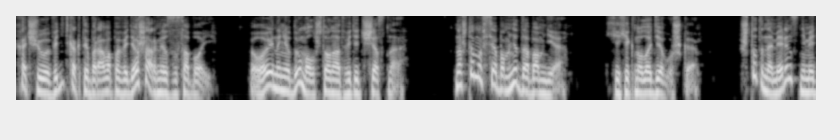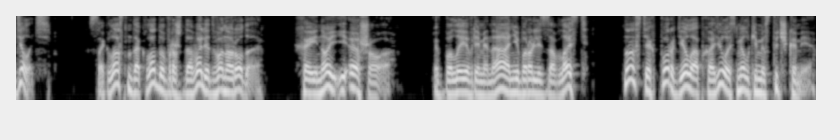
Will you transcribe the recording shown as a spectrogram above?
хочу увидеть, как ты браво поведёшь армию за собой». Уэйн не думал, что она ответит честно. «Но что мы все обо мне да обо мне?» — хихикнула девушка. «Что ты намерен с ними делать?» Согласно докладу, враждовали два народа — Хайной и Эшо. В былые времена они боролись за власть, но с тех пор дело обходилось мелкими стычками.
